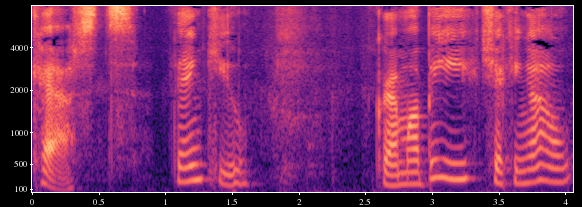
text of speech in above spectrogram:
casts. Thank you. Grandma B checking out.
